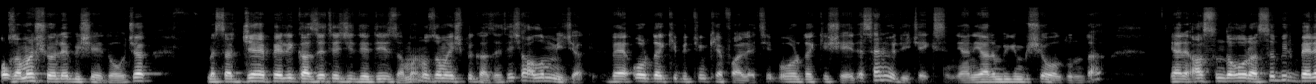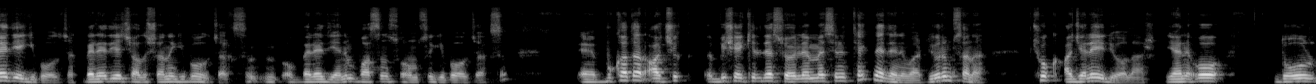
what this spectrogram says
o zaman şöyle bir şey doğacak. Mesela CHP'li gazeteci dediği zaman o zaman hiçbir gazeteci alınmayacak. Ve oradaki bütün kefaleti, oradaki şeyi de sen ödeyeceksin. Yani yarın bir gün bir şey olduğunda yani aslında orası bir belediye gibi olacak. Belediye çalışanı gibi olacaksın. O belediyenin basın sorumlusu gibi olacaksın. E, bu kadar açık bir şekilde söylenmesinin tek nedeni var. Diyorum sana çok acele ediyorlar. Yani o doğur,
